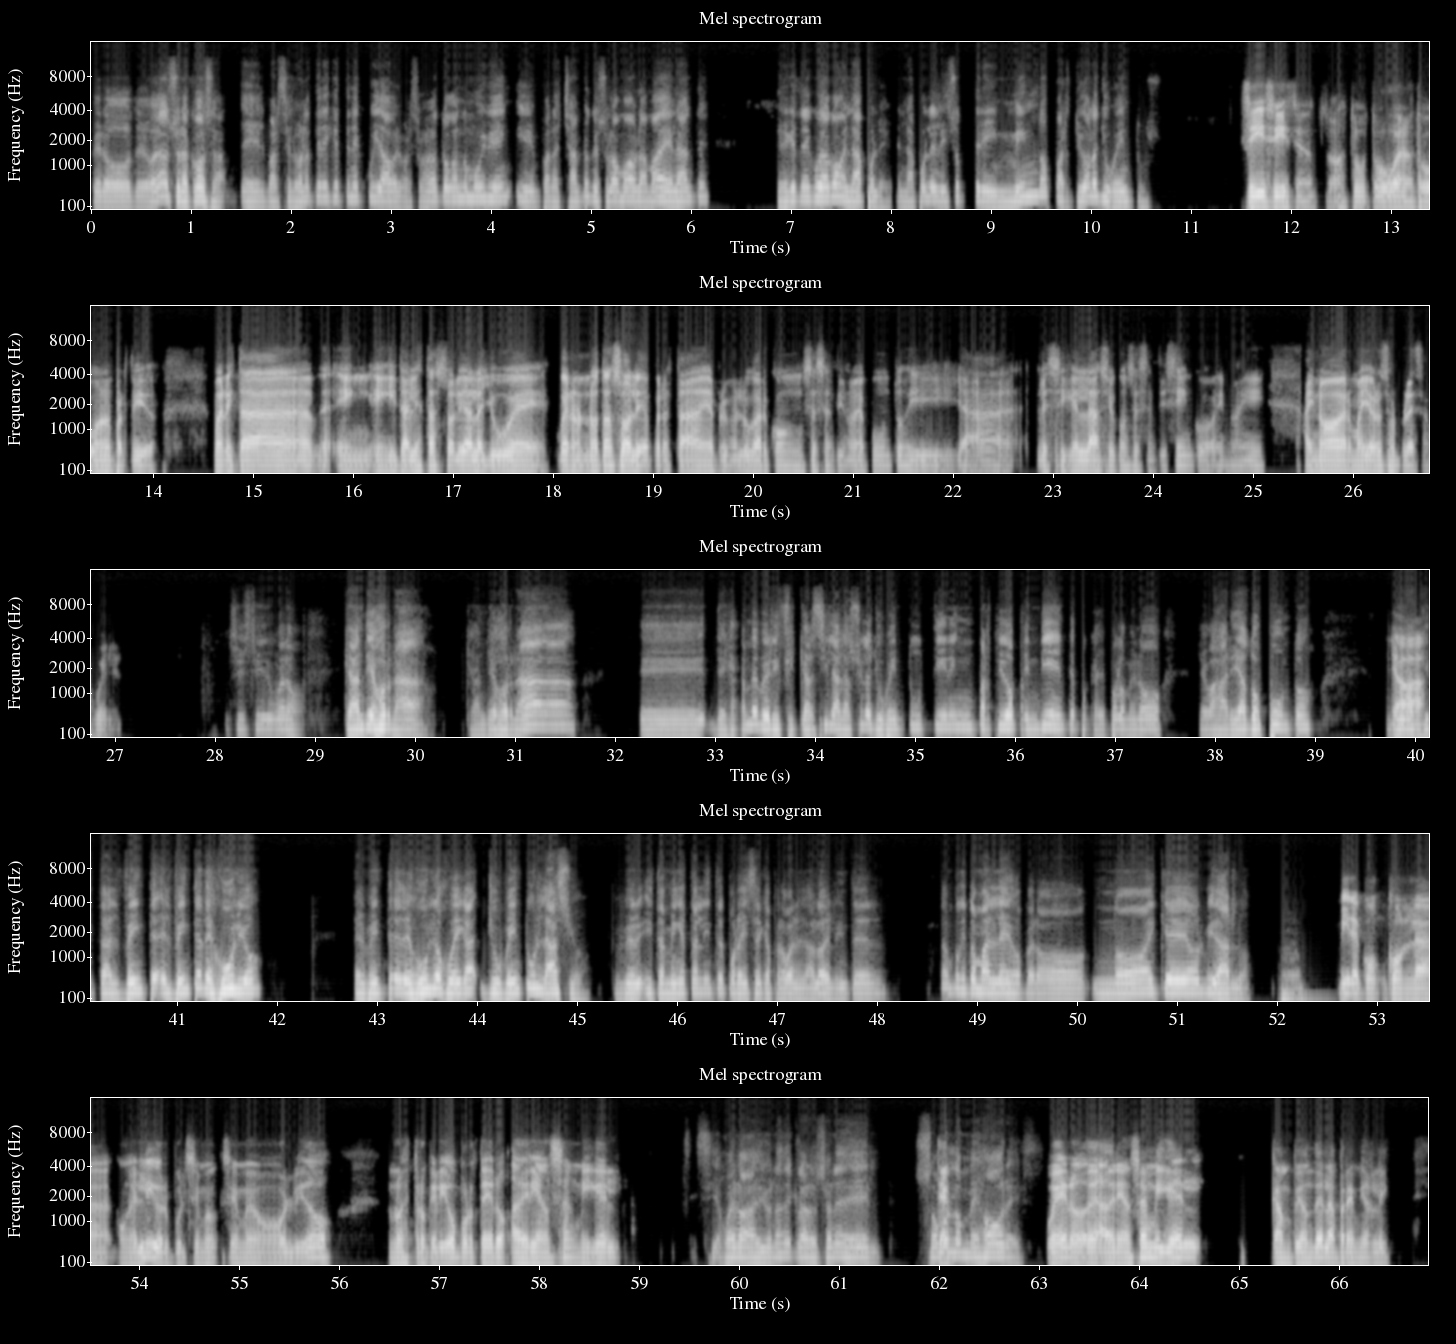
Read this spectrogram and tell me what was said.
Pero te voy a decir una cosa, el Barcelona tiene que tener cuidado, el Barcelona está jugando muy bien y para Champions, que eso lo vamos a hablar más adelante, tiene que tener cuidado con el Nápoles. El Nápoles le hizo tremendo partido a la Juventus. Sí, sí, estuvo, estuvo bueno, estuvo bueno el partido. Bueno, está en, en Italia está sólida la Juve, bueno, no tan sólida, pero está en el primer lugar con 69 puntos y ya le sigue el Lazio con 65, ahí no hay, ahí no va a haber mayores sorpresas, William. Sí, sí, bueno, quedan 10 jornadas. Quedan 10 jornadas. Eh, déjame verificar si la Lazio y la Juventus tienen un partido pendiente, porque ahí por lo menos le bajaría dos puntos. Ya Mira, aquí está el 20, el 20 de julio. El 20 de julio juega Juventus Lazio. Y también está el Inter por ahí cerca. Pero bueno, ya lo del Inter está un poquito más lejos, pero no hay que olvidarlo. Mira, con, con la, con el Liverpool se me, se me olvidó nuestro querido portero Adrián San Miguel. Sí, bueno, hay unas declaraciones de él. Somos Te- los mejores. Bueno, eh, Adrián San Miguel, campeón de la Premier League.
